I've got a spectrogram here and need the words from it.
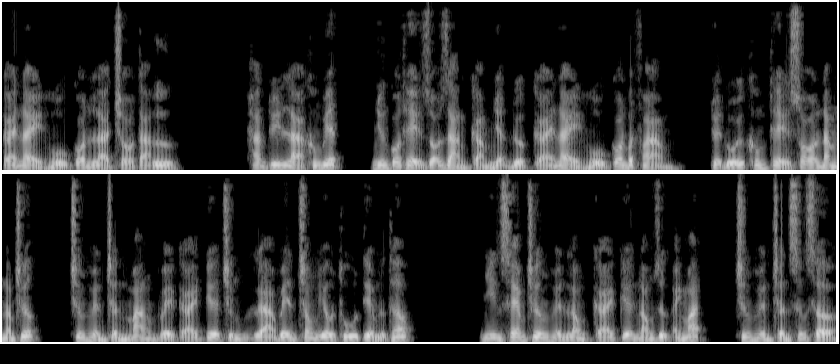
cái này hổ con là cho ta ư hắn tuy là không biết, nhưng có thể rõ ràng cảm nhận được cái này hổ con bất phàm, tuyệt đối không thể so năm năm trước, trương huyền trần mang về cái kia trứng gà bên trong yêu thú tiềm lực thấp. Nhìn xem trương huyền long cái kia nóng rực ánh mắt, trương huyền trần sững sờ,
